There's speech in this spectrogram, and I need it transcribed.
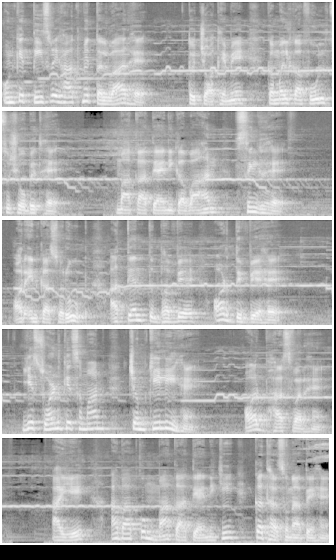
उनके तीसरे हाथ में तलवार है तो चौथे में कमल का फूल सुशोभित है। माँ कात्यायनी का वाहन सिंह है और इनका स्वरूप अत्यंत भव्य और दिव्य है। ये स्वर्ण के समान चमकीली हैं और भास्वर हैं। आइए, अब आपको माँ कात्यायनी की कथा सुनाते हैं।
